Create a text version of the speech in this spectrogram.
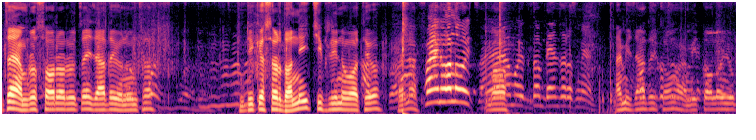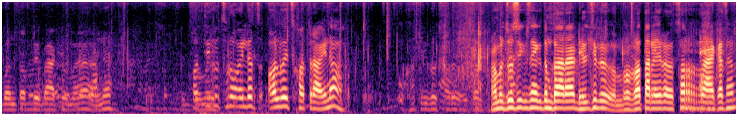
चाहिँ हाम्रो सरहरू चाहिँ जाँदै हुनुहुन्छ। डिके सर धन्नै चिप्लिनु भएको थियो होइन? हामी जाँदैछौँ हामी तल यो गन्तव्य बाटोमा होइन? खतरा होइन? हाम्रो जोशी कृष्ण एकदम डाँडा ढेलछिल रता लिएर सर आएका छन्।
